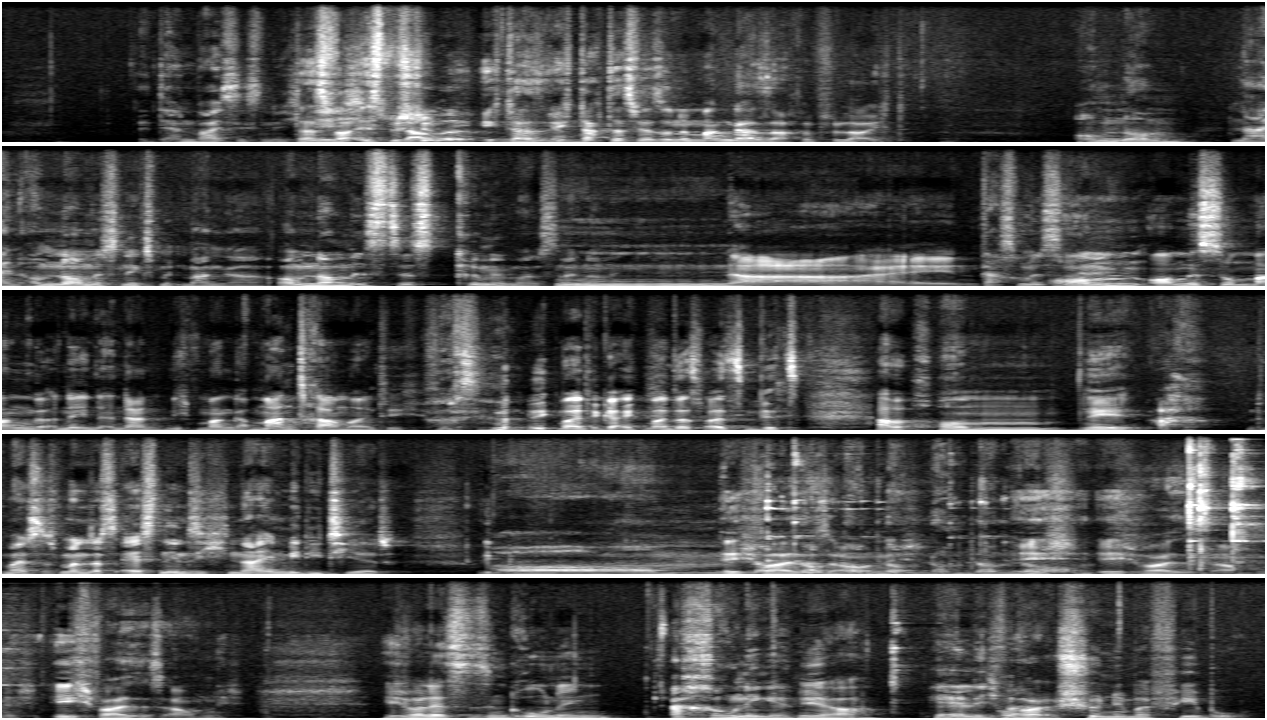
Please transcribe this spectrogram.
Dann weiß ich es nicht. Das Nee, war, ich ist bestimmt, glaube- ich, dachte, ich dachte, das wäre so eine Manga-Sache vielleicht. Omnom? Nein, Omnom ist nichts mit Manga. Omnom ist das Krümelmonster. Nein. Das müssen Om, Om ist so Manga. Nee, nein, nicht Manga. Mantra meinte ich. Ich meinte gar nicht mal, das war jetzt ein Witz. Aber Om, nee, ach, Du meinst, dass man das Essen in sich hinein meditiert? Om. ich weiß es nom, auch nom, nicht. nom, nom, nom. Ich, ich weiß es auch nicht. Ich weiß es auch nicht. Ich war letztens in Groningen. Ach, Groninge. Ja. Herrlich, war. Aber schön über Febo.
